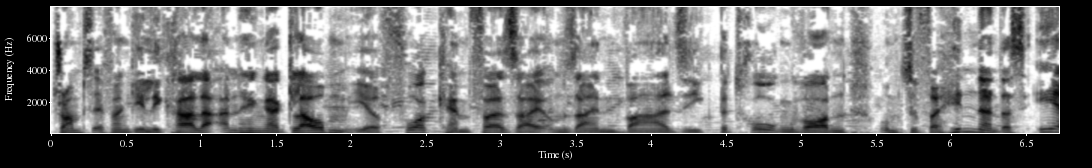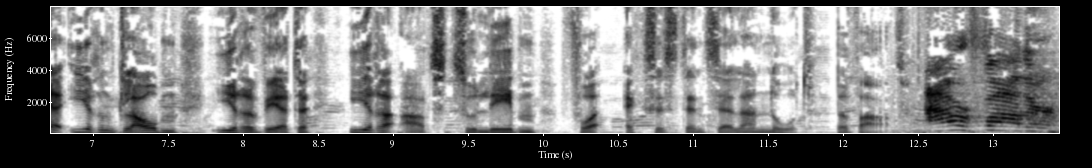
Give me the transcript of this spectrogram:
Trumps evangelikale Anhänger glauben, ihr Vorkämpfer sei um seinen Wahlsieg betrogen worden, um zu verhindern, dass er ihren Glauben, ihre Werte, ihre Art zu leben vor existenzieller Not bewahrt. Our Father,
